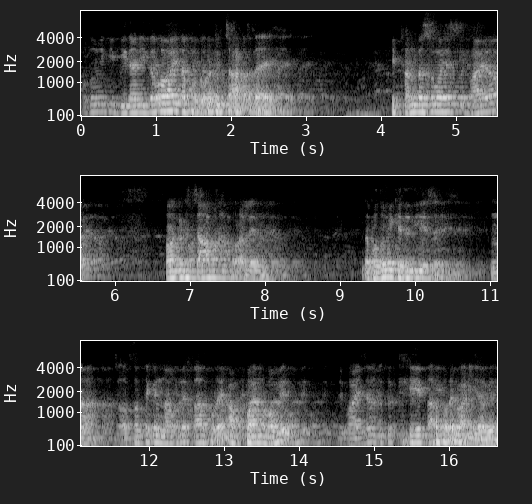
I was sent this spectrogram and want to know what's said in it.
প্রথমে কি বিরিয়ানি দেওয়া হয় না প্রথমে একটু চাটা দেয়? এই ঠান্ডার সময় এসে ভাইরাও আমাকে একটু চা পান করালেন। না প্রথমে খেতে দিয়েছে। না জলসা থেকে নামলে তারপরে আপ্যায়ন হবে যে ভাইজান দুটো খেয়ে তারপরে বাড়ি যাবেন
